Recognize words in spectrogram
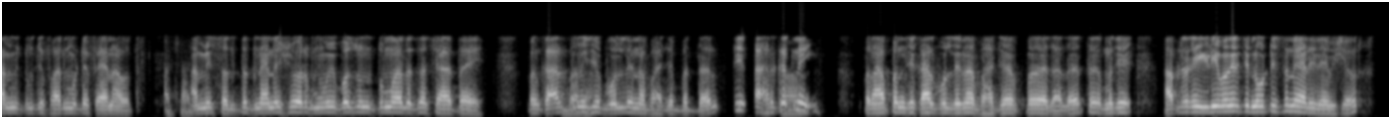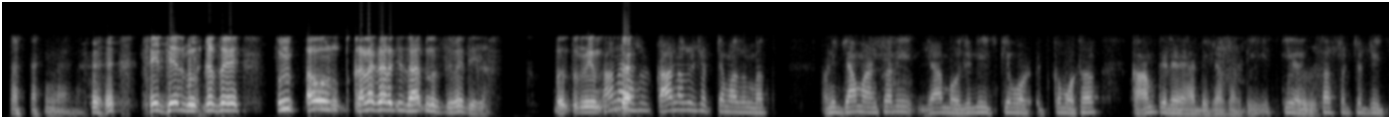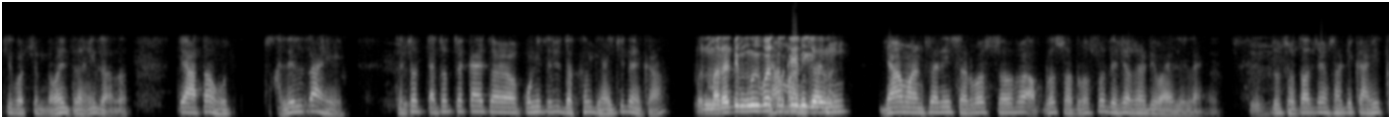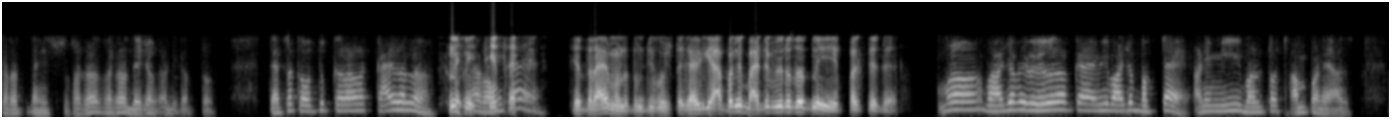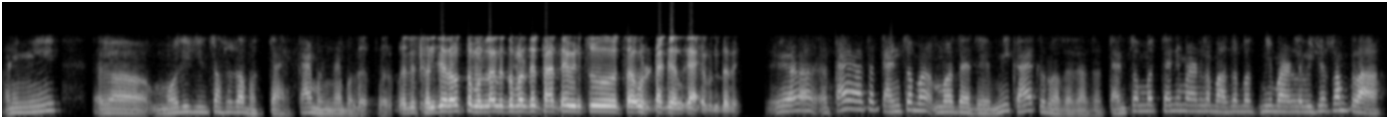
आम्ही तुमचे फार मोठे फॅन आहोत. अच्छा आम्ही संत ज्ञानेश्वर मूवी पासून तुम्हाला चाहत आहे पण काल तुम्ही. जे बोलले ना भाजपबद्दल ते हरकत. नाही. पण आपण जे काल बोलले ना भाजप झालं तर म्हणजे आपल्याला ईडी वगैरेची नोटीस तर नाही आली या विषयावर? नाही तेच कसं आहे तुम्ही अहो कलाकाराची जात नसते माहिती का? पण तुम्ही का नसू शकते माझं मत? आणि ज्या माणसाने ज्या मोदींनी इतके इतकं मोठं काम केलं ह्या देशासाठी इतकी. इन्फ्रास्ट्रक्चरची इतकी वर्ष नाही झालं ते आता होत झालेलं आहे. त्याच्यात त्याच्यात तर काय कोणी त्याची दखल घ्यायची नाही का? पण मराठी मूवी ज्या. माणसाने सर्वस्व आपलं सर्वस्व देशासाठी वाहिलेलं आहे. जो स्वतःच्यासाठी काही करत नाही सगळं सगळं देशासाठी करतो. त्याचं कौतुक करायला काय झालं? ते तर आहे म्हणा तुमची गोष्ट. कारण की आपण भाजप विरोधात नाहीये पक्षाच्या. मग भाजप विरोधात काय? मी भाजप भक्त आहे आणि मी म्हणतो ठामपणे आज. आणि मी मोदीजींचा सुद्धा भक्त आहे. काय म्हणणं आहे बोला. म्हणजे संजय राऊत तर म्हणू लागले तुम्हाला ते तात्या विंचू चावून टाकेल काय म्हणतात काय आता त्यांचं मत आहे ते. मी काय करू आता त्याचं? त्यांचं मत त्यांनी मांडलं माझं मत मी मांडलं विषय संपला.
